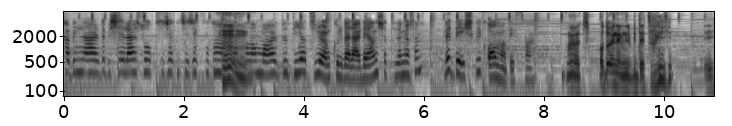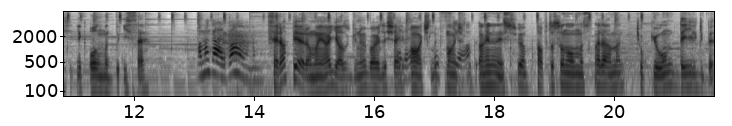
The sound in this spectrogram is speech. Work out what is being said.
Kabinlerde bir şeyler soğuk sıcak içecek Hmm. falan vardı diye hatırlıyorum kulübelerde yanlış hatırlamıyorsam. Ve değişiklik olmadıysa. Evet. O da önemli bir detay. Değişiklik olmadı ise. Ama galiba almadım. Ferah bir yer ama ya yaz günü böyle şey Evet, ağaçlık esiyor. mağaçlık aynen esiyor. Hafta sonu olmasına rağmen çok yoğun değil gibi.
